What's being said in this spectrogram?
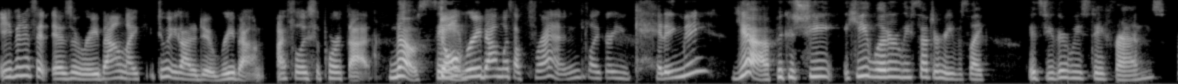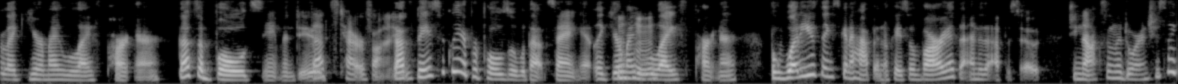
even if it is a rebound, like, do what you got to do. Rebound. I fully support that. No, same. Don't rebound with a friend. Like, are you kidding me? Yeah, because she, he literally said to her, he was like, it's either we stay friends or like you're my life partner. That's a bold statement, dude. That's terrifying. That's basically a proposal without saying it. Like you're mm-hmm. my life partner. But what do you think's gonna happen? Okay, so Vari at the end of the episode, she knocks on the door and she's like,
